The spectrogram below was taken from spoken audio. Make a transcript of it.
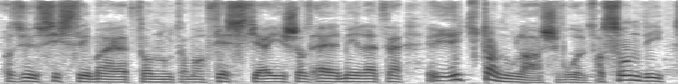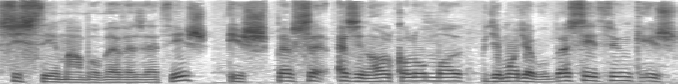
az ő szisztémáját tanultam, a tesztje és az elmélete. Egy tanulás volt. A szondi szisztémába bevezetés, és persze ezen alkalommal ugye magyarul beszéltünk, és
